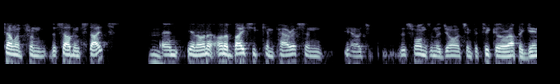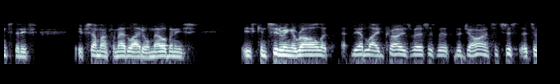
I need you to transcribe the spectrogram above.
talent from the southern states. Mm. And you know, on a, on a basic comparison, you know, the Swans and the Giants in particular are up against it. If if someone from Adelaide or Melbourne is is considering a role at, at the Adelaide Crows versus the, the Giants, it's just it's a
